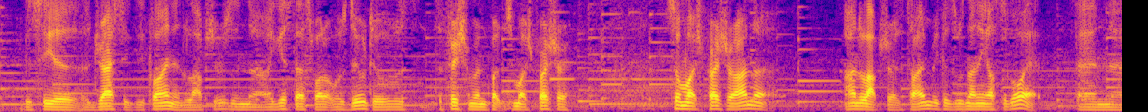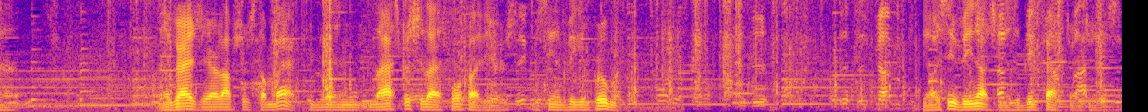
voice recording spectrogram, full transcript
you could see a, a drastic decline in the lobsters, and uh, I guess that's what it was due to. It was the fishermen put so much pressure, so much pressure on the on the lobster at the time because there was nothing else to go at, and, uh, gradually our lobsters come back. And last, especially last four or five years, we've seen a big improvement. You know, I see V-notching as a big factor into this.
